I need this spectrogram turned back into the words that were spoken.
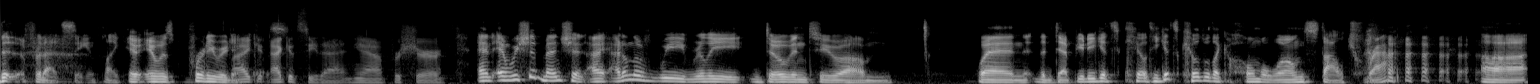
th- for that scene. Like, it, it was pretty ridiculous. I could, I could see that. Yeah, for sure. And and we should mention, I, I don't know if we really dove into um, when the deputy gets killed. He gets killed with like a Home Alone style trap. uh,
